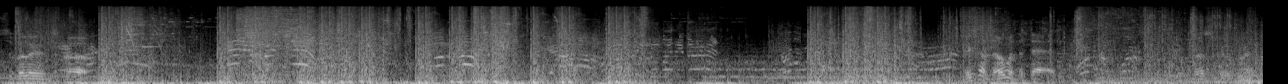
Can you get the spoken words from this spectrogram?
was. Civilians hurt. At least I know when they're dead. Let's go, Brent.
